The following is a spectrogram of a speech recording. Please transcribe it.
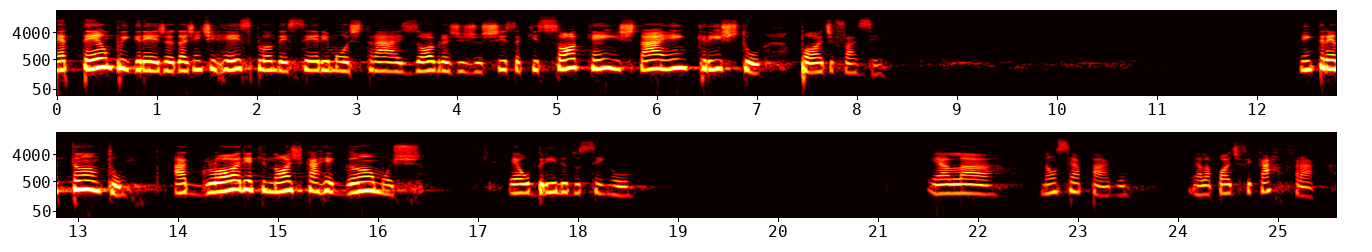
É tempo, igreja, da gente resplandecer e mostrar as obras de justiça que só quem está em Cristo pode fazer. Entretanto, a glória que nós carregamos é o brilho do Senhor. Ela não se apaga. Ela pode ficar fraca,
